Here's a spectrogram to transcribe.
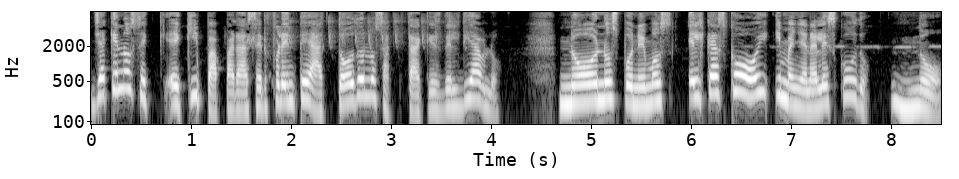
ya que nos equipa para hacer frente a todos los ataques del diablo. No nos ponemos el casco hoy y mañana el escudo. No,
